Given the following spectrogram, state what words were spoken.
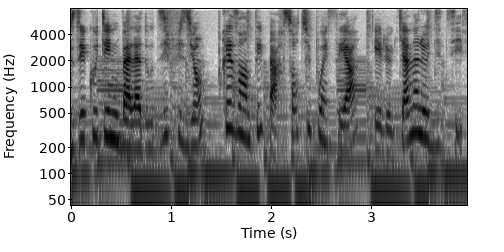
Vous écoutez une balado-diffusion présentée par Sortu.ca et le Canal Auditif.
